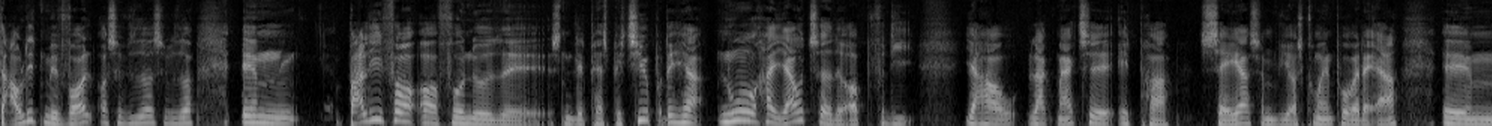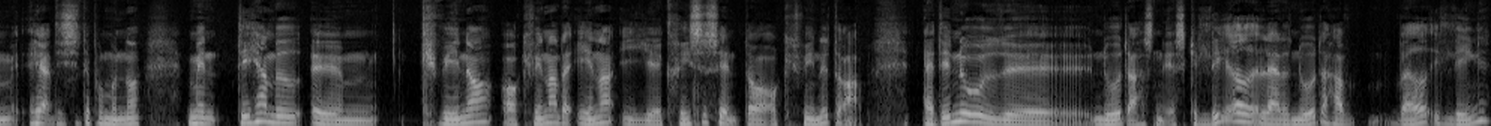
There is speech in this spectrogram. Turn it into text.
dagligt med vold osv. osv. Øhm, bare lige for at få noget øh, sådan lidt perspektiv på det her. Nu har jeg jo taget det op, fordi jeg har jo lagt mærke til et par sager, som vi også kommer ind på, hvad det er, øhm, her de sidste par måneder. Men det her med øhm, kvinder og kvinder, der ender i øh, krisecenter og kvindedrab, er det noget, øh, noget, der har sådan eskaleret, eller er det noget, der har været i længe?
